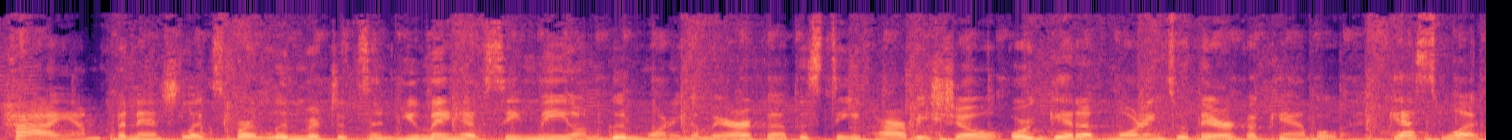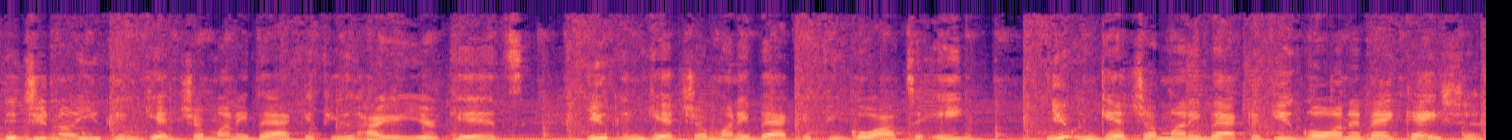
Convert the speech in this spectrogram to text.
Hi, I'm financial expert Lynn Richardson. You may have seen me on Good Morning America, The Steve Harvey Show, or Get Up Mornings with Erica Campbell. Guess what? Did you know you can get your money back if you hire your kids? You can get your money back if you go out to eat? You can get your money back if you go on a vacation.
